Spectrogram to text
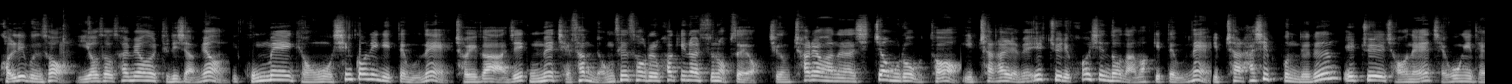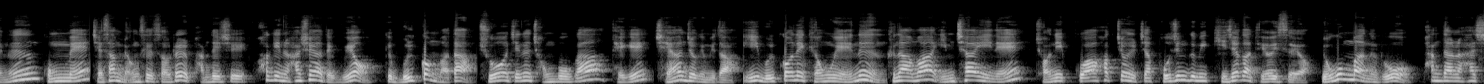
권리 분석 이어서 설명을 드리자면 이 공매의 경우 신건이기 때문에 저희가 아직 공매 재산 명세서를 확인할 수는 없어요. 지금 촬영하는 시점으로부터 입찰하려면 일주일이 훨씬 더 남았기 때문에 입찰하실 분들은 일주일 전에 제공이 되는 공매 재산 명세서를 반드시 확인을 하셔야 되고요. 그 물건마다 주어지는 정보가 되게 제한적입니다. 이 물건의 경우에는 그나마 임차인의 전입과 확정일자 보증금이 기재가 되어 있어요. 이것만으로 판단을 하시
